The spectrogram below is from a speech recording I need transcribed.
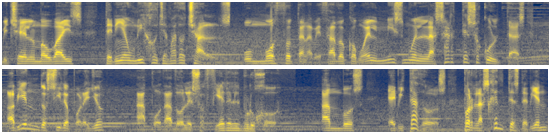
Michel Maubais tenía un hijo llamado Charles, un mozo tan avezado como él mismo en las artes ocultas, habiendo sido por ello apodado Le Socier el Brujo. Ambos, evitados por las gentes de bien,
